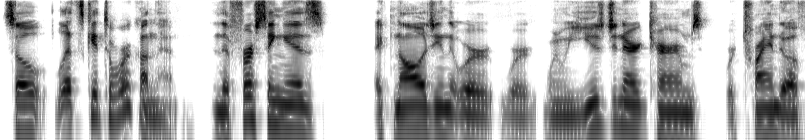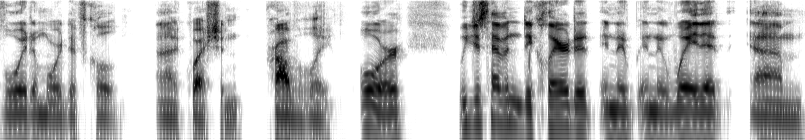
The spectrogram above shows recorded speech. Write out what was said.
So let's get to work on that. And the first thing is acknowledging that we're we're when we use generic terms, we're trying to avoid a more difficult uh, question, probably, or we just haven't declared it in a, in a way that um,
